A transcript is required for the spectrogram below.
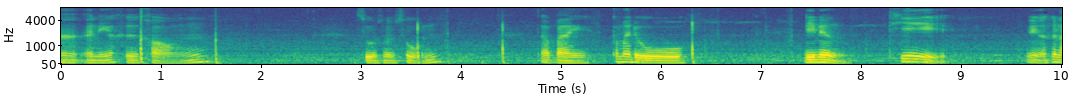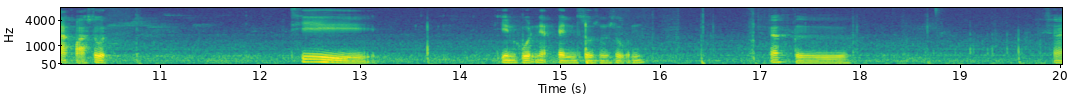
อ่าอันนี้ก็คือของศูนย์ศูนย์ศูนย์ต่อไปก็มาดู d หนึ่งที่หนึ่งก็คือหลักขวาสุด ที่ input เนี่ยเป็นศูนย์ศูนย์ศูนย์ก็คือ ใช้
